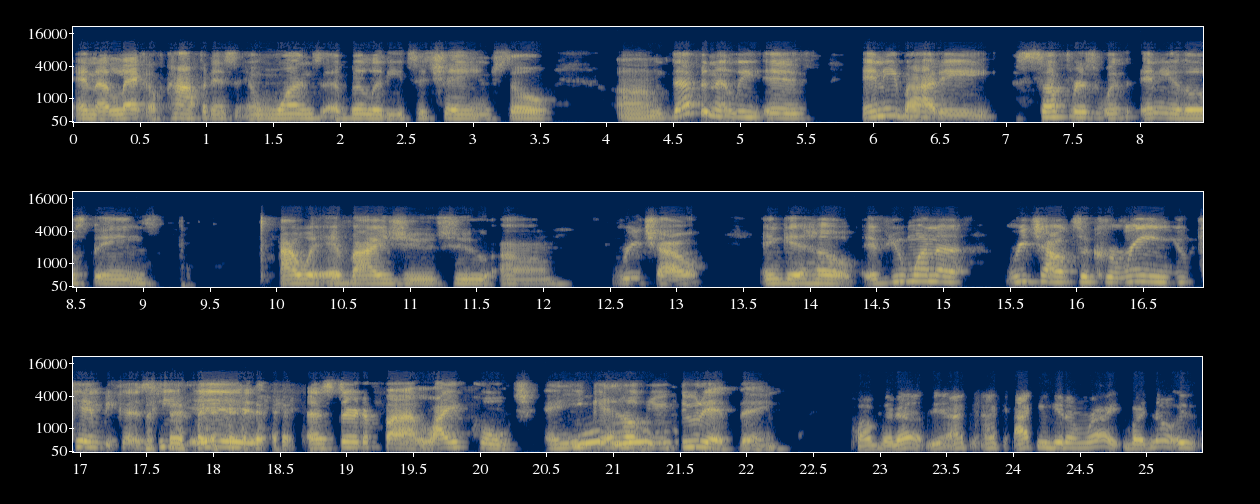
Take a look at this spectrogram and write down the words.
and a lack of confidence in one's ability to change. So, um, definitely, if anybody suffers with any of those things, I would advise you to um, reach out and get help. If you want to reach out to Kareem, you can because he is a certified life coach and he can help you do that thing. Pump it up. Yeah, I, I, I can get them right. But no, it's,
